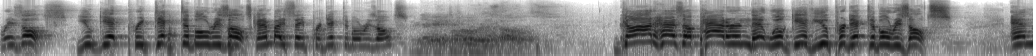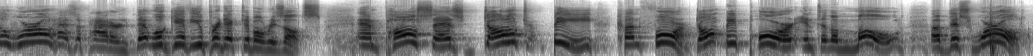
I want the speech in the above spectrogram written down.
results. You get predictable results. Can anybody say predictable results? Predictable results. God has a pattern that will give you predictable results. And the world has a pattern that will give you predictable results. And Paul says, don't be conformed. Don't be poured into the mold of this world.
